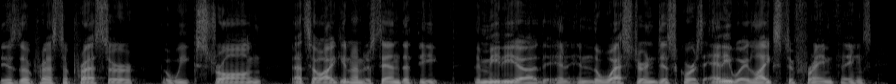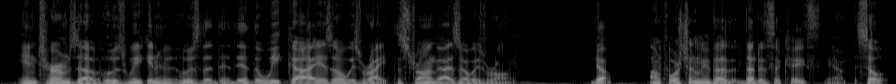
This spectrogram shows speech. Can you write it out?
there's the oppressed oppressor, the weak strong. That's how I can understand that the the media the- in, in the Western discourse anyway likes to frame things in terms of who's weak and who, who's the, the the weak guy is always right, the strong guy is always wrong. Yeah, unfortunately, that that is the case. Yeah. So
